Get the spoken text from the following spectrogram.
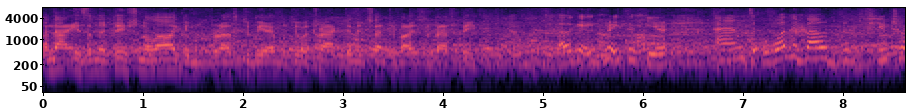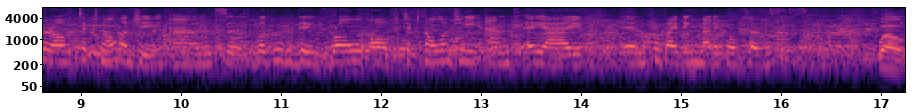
And that is an additional argument for us to be able to attract and incentivize the best people. Okay, great to hear. And what about the future of technology and uh, what will be the role of technology and AI in providing medical services? Well,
